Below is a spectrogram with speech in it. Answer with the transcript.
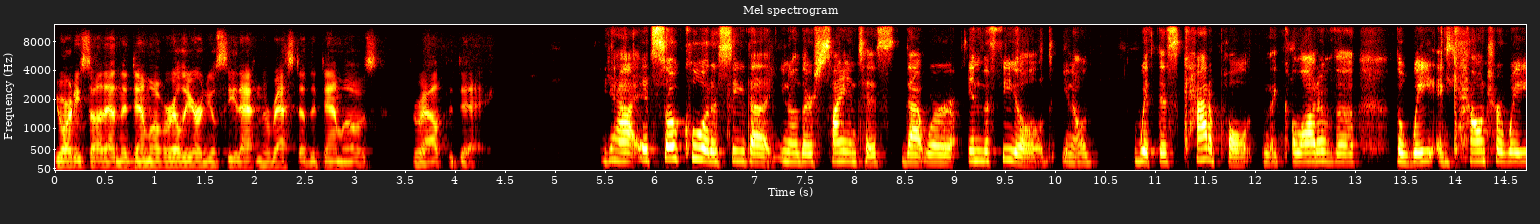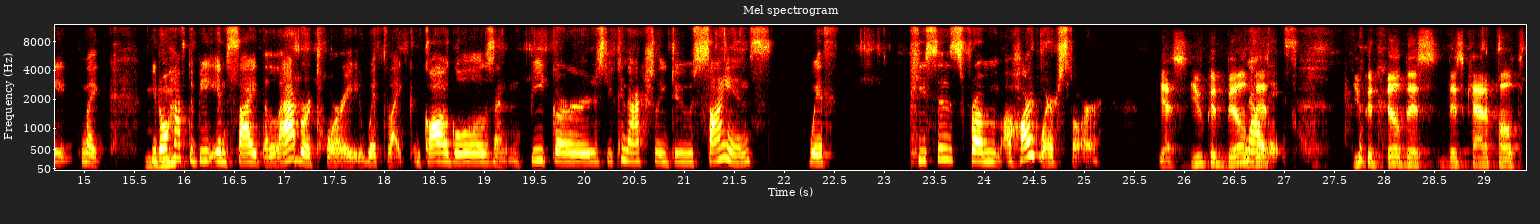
you already saw that in the demo earlier and you'll see that in the rest of the demos throughout the day. Yeah, it's so cool to see that, you know, there's scientists that were in the field, you know, with this catapult, like a lot of the the weight and counterweight, like you don't Mhm. have to be inside the laboratory with like goggles and beakers. You can actually do science with pieces from a hardware store Yes, you could build this you could build this this catapult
